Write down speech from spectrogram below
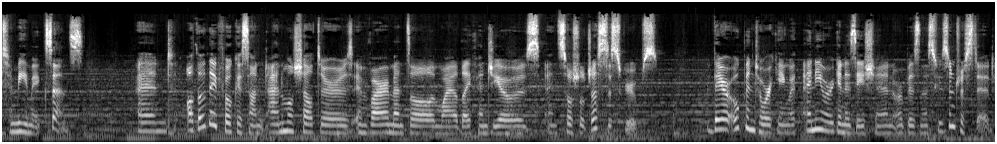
to me makes sense. And although they focus on animal shelters, environmental and wildlife NGOs, and social justice groups, they are open to working with any organization or business who's interested.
